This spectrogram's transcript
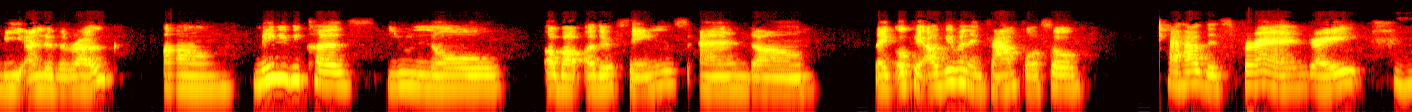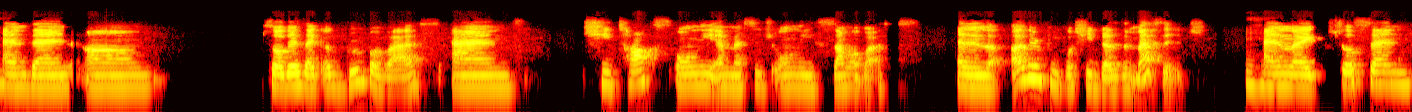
be under the rug. Um, maybe because you know about other things and um, like okay i'll give an example so i have this friend right mm-hmm. and then um so there's like a group of us and she talks only and message only some of us and then the other people she doesn't message mm-hmm. and like she'll send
